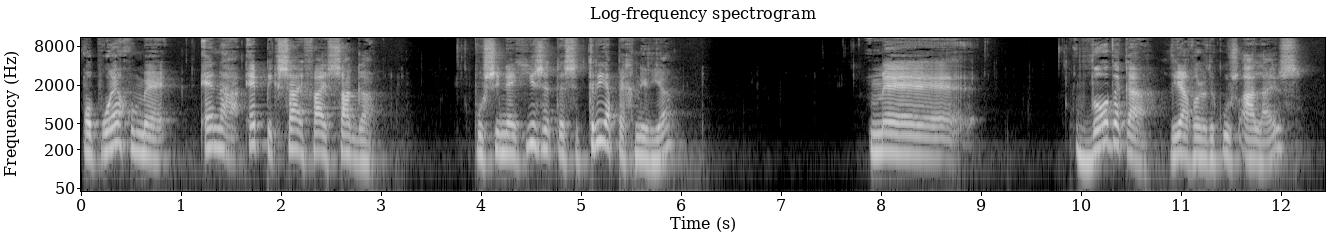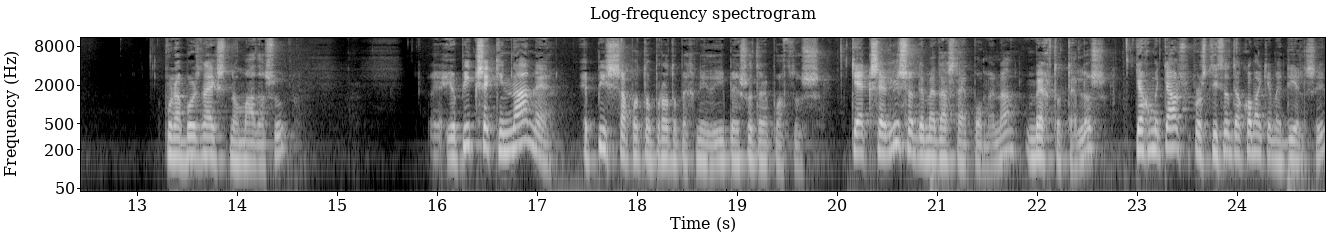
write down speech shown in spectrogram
όπου έχουμε ένα epic sci-fi saga που συνεχίζεται σε τρία παιχνίδια με 12 διαφορετικούς allies που να μπορείς να έχεις στην ομάδα σου ε, οι οποίοι ξεκινάνε επίσης από το πρώτο παιχνίδι ή περισσότερο από αυτούς και εξελίσσονται μετά στα επόμενα μέχρι το τέλος. Και έχουμε και άλλους που προστίθενται ακόμα και με DLC.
